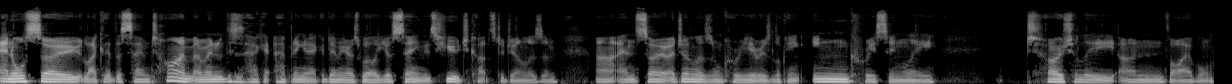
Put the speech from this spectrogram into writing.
and also, like at the same time, I mean, this is ha- happening in academia as well. You're seeing these huge cuts to journalism, uh, and so a journalism career is looking increasingly totally unviable.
